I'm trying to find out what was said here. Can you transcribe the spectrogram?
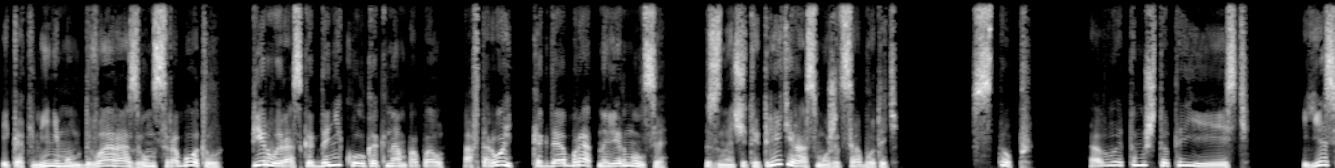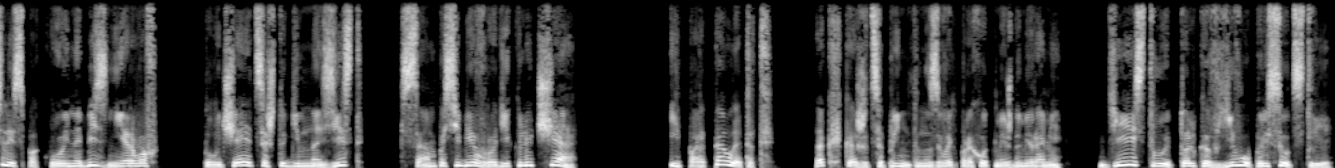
И как минимум два раза он сработал. Первый раз, когда Николка к нам попал, а второй, когда обратно вернулся. Значит, и третий раз может сработать. Стоп. А в этом что-то есть. Если спокойно, без нервов, получается, что гимназист сам по себе вроде ключа. И портал этот, так, кажется, принято называть проход между мирами, действует только в его присутствии.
